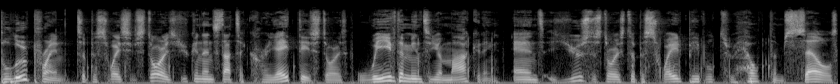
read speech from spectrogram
blueprint to persuasive stories, you can then start to create these stories, weave them into your marketing, and use the stories to persuade people to help themselves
